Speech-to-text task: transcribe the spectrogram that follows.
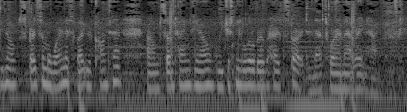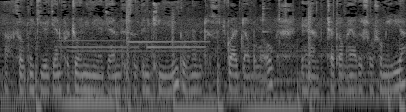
you know, spread some awareness about your content. Um, sometimes, you know, we just need a little bit of a head start and that's where I'm at right now. Uh, so thank you again for joining me again. This has been King Ink. Remember to subscribe down below and check out my other social media.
